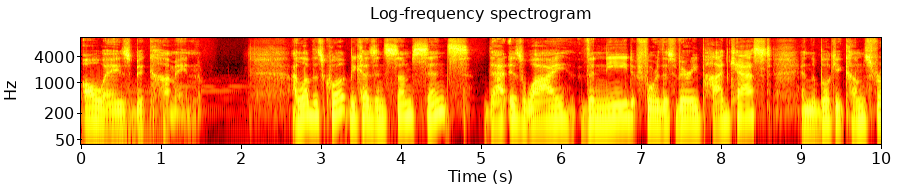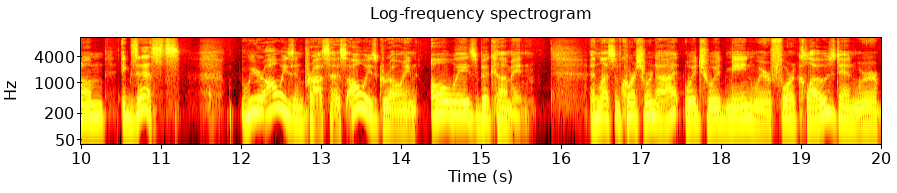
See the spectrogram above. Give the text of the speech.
always becoming. I love this quote because, in some sense, that is why the need for this very podcast and the book it comes from exists. We're always in process, always growing, always becoming. Unless, of course, we're not, which would mean we're foreclosed and we're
